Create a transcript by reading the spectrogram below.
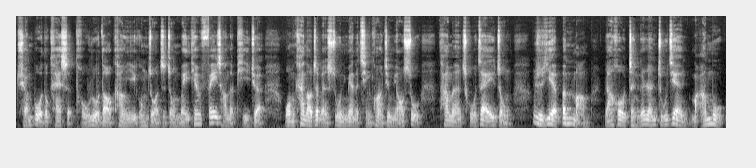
全部都开始投入到抗疫工作之中，每天非常的疲倦。我们看到这本书里面的情况，就描述他们处在一种日夜奔忙，然后整个人逐渐麻木，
